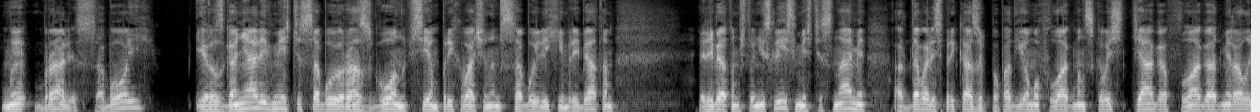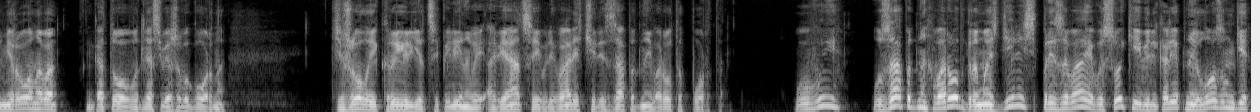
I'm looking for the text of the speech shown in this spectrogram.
Мы брали с собой и разгоняли вместе с собой разгон всем прихваченным с собой лихим ребятам, ребятам, что неслись вместе с нами, отдавались приказы по подъему флагманского стяга, флага адмирала Миронова, готового для свежего горна. Тяжелые крылья цепелиновой авиации вливались через западные ворота порта. Увы, у западных ворот громоздились, призывая высокие великолепные лозунги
